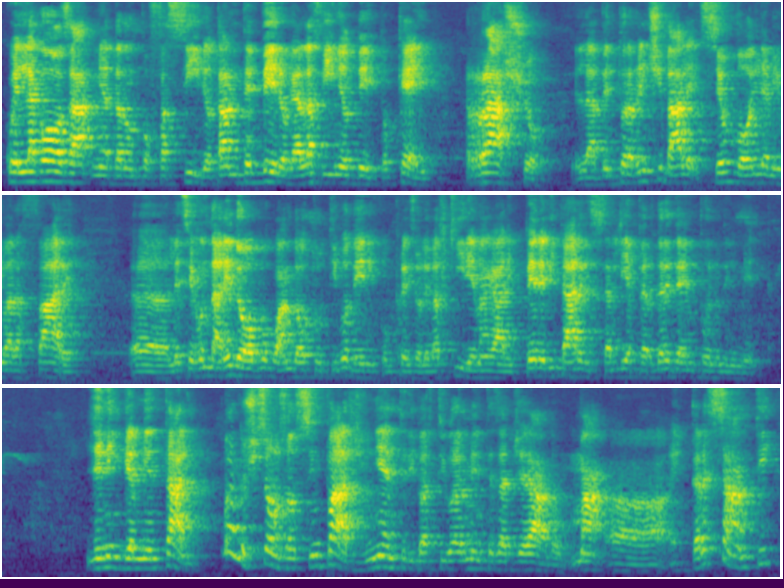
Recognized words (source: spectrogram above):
Quella cosa mi ha dato un po' fastidio, tant'è vero che alla fine ho detto ok, rascio l'avventura principale, se ho voglia mi vado a fare eh, le secondarie dopo quando ho tutti i poteri, compreso le valchirie magari, per evitare di star lì a perdere tempo inutilmente. Gli enigmi ambientali, quando ci sono, sono simpatici, niente di particolarmente esagerato, ma uh, interessanti.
